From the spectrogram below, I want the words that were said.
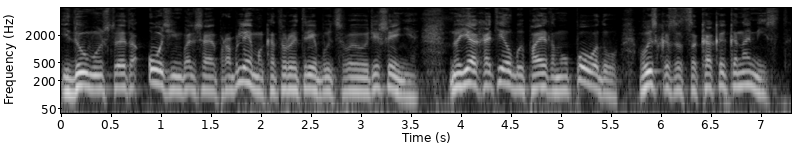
И думаю, что это очень большая проблема, которая требует своего решения. Но я хотел бы по этому поводу высказаться как экономист.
